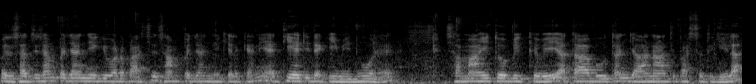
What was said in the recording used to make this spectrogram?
ඔය සති සම්පජඤ්ඤය කිව්වට පස්සේ සම්පජඤ්ඤය කියලා කියන්නේ ඇති ඇති දැකීමේ නුවණ සමාහිතෝ භික්කවේ යථා භූතං ඥානාති පස්සති කියලා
